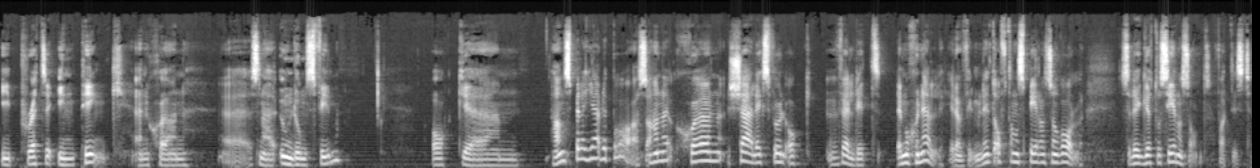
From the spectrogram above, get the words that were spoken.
i Pretty in Pink, en skön eh, sån här ungdomsfilm. Och eh, han spelar jävligt bra, alltså han är skön, kärleksfull och väldigt emotionell i den filmen. Det är inte ofta han spelar en sån roll. Så det är gött att se något sånt, faktiskt.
